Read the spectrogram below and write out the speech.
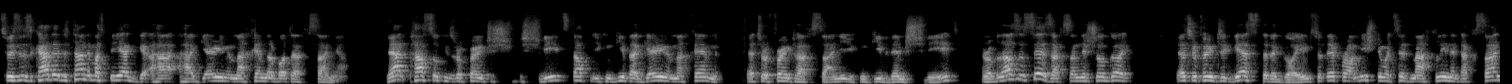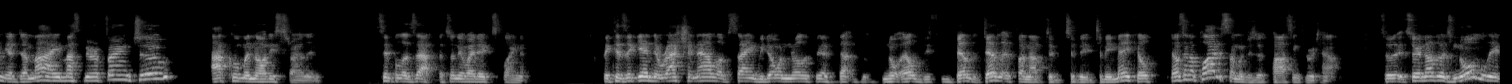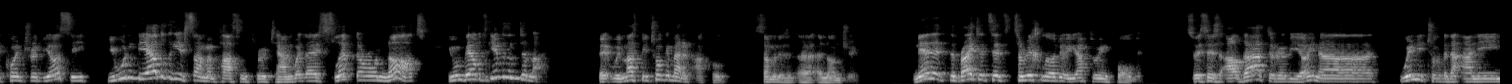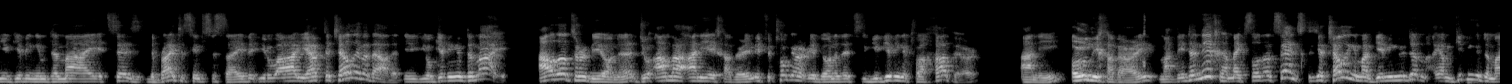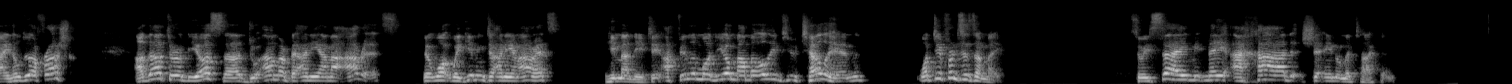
So he says it must be hagerim machem narbot achsanya. That pasuk is referring to shvit stuff that you can give a gerim machem. That's referring to achsanya. You can give them shvit. And Rabbi Lazar says achsanya shel goy. That's referring to guests that are goyim. So therefore, our Mishnah, what says machlin and achsanya damai, must be referring to akum and not Israelim. Simple as that. That's the only way to explain it. Because again, the rationale of saying we don't want to to, to be to be makel doesn't apply to someone who's just passing through town. So, so in other words, normally according to Rabbi Yossi, you wouldn't be able to give someone passing through town, whether they slept there or not, you wouldn't be able to give them tonight. But we must be talking about an akum, someone who's a, a non-Jew. Then it's the Braita says tzarich you have to inform it. So it says, Al Rabbi Yoina, when you talk about the ani and you're giving him demai, it says the braita seems to say that you are you have to tell him about it. You're giving him demai. Al Rabbi Yoina, do Amar ani chaverim. If you're talking about Rabbi Yoina, that's you're giving it to a chaver. Ani, only chavari, eh? makes a lot of sense because you're telling him I'm giving you dem- I'm giving you demai, and he'll do a frasha. Adat Rabbi Yosa, do Amar be'aniyam aretz, that what we're giving to aniyam aretz, he to. Afilu modio mama if you tell him, what difference does it make? So we say, mipnei achad she'enu metaken.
